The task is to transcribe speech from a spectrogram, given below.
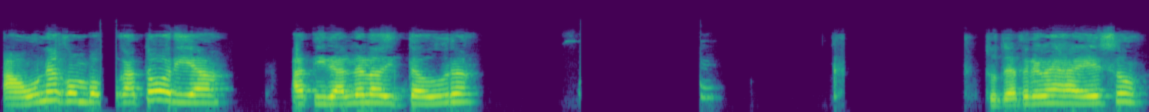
a una convocatoria a tirarle la dictadura? ¿Tú te atreves a eso?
